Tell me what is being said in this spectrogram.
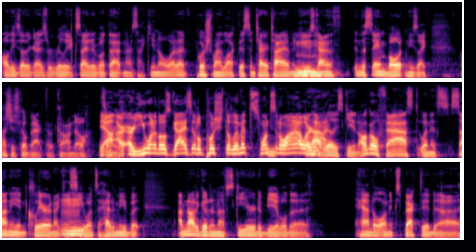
all these other guys were really excited about that. And I was like, you know what? I've pushed my luck this entire time, and he Mm. was kind of in the same boat, and he's like. Let's just go back to the condo. Yeah. Are, are you one of those guys that'll push the limits once in a while or not, not? really skiing. I'll go fast when it's sunny and clear and I can Mm-hmm. see what's ahead of me, but I'm not a good enough skier to be able to handle unexpected uh,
